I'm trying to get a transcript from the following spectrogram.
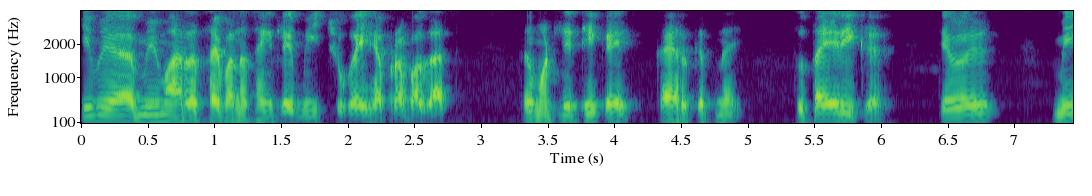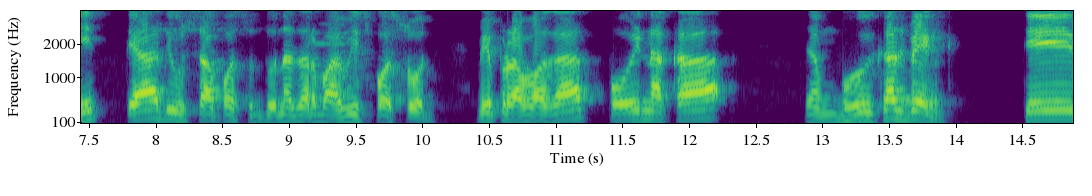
की मी मी महाराज साहेबांना सांगितले मी इच्छुक आहे ह्या प्रभागात. तर म्हटले ठीक आहे काय हरकत नाही. तू तयारी कर. त्यावेळेस मी त्या दिवसापासून दोन हजार बावीसपासून मी प्रभागात पोय नाका त्या भूविकास बँक ते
